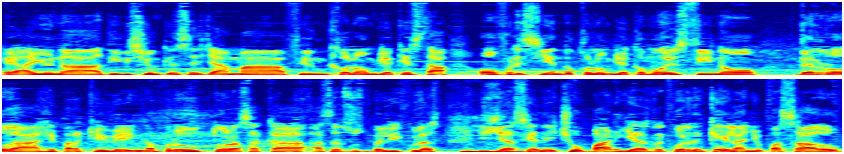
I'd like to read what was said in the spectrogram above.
Eh, hay una división que se llama Film Colombia que está ofreciendo Colombia como destino de rodaje para que vengan productoras acá a hacer sus películas y ya se han hecho varias. Recuerden que el año pasado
